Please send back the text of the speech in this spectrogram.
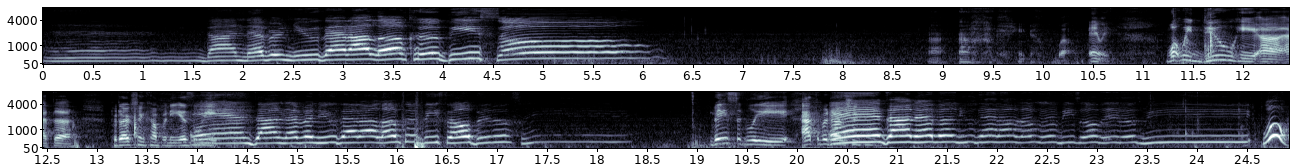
And I never knew that our love could be so. uh, uh, okay. Well, anyway, what we do here uh, at the production company is we. And I never knew that our love could be so bittersweet. Basically at the production And I never knew that our love could be so bittersweet. Woo!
